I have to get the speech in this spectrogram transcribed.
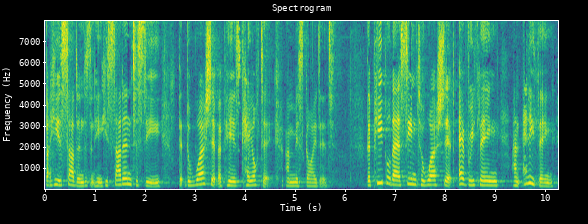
But he is saddened, isn't he? He's saddened to see that the worship appears chaotic and misguided. The people there seem to worship everything and anything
